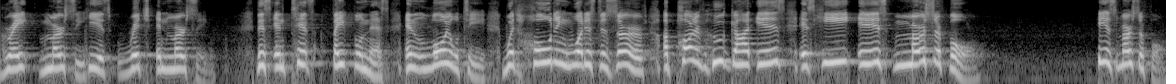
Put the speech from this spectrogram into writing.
great mercy, He is rich in mercy. This intense faithfulness and loyalty, withholding what is deserved, a part of who God is, is He is merciful. He is merciful.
